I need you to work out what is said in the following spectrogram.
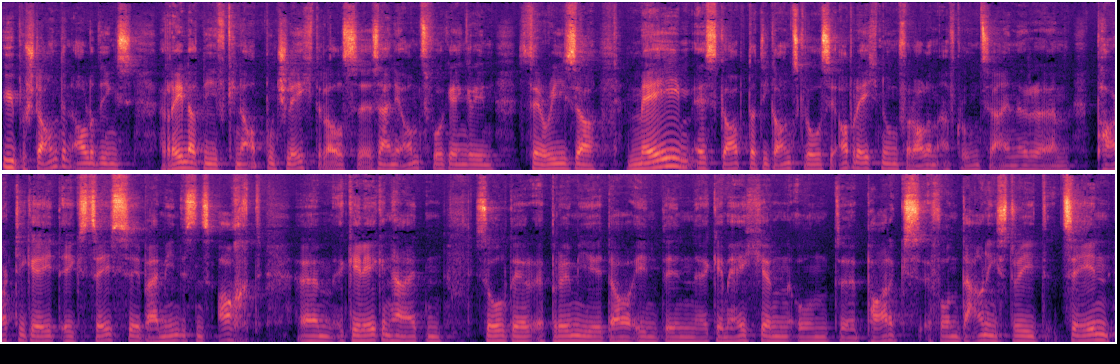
überstanden, allerdings relativ knapp und schlechter als äh, seine Amtsvorgängerin Theresa May. Es gab da die ganz große Abrechnung, vor allem aufgrund seiner ähm, Partygate-Exzesse bei mindestens acht ähm, Gelegenheiten soll der Premier da in den äh, Gemächern und äh, Parks von Downing Street 10 ähm,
